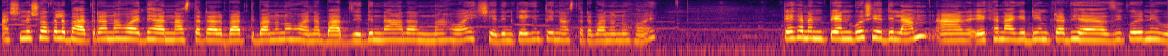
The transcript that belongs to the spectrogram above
আসলে সকালে ভাত রান্না হয়, দেহার নাস্তাটা আর বাড়তি বানানো হয় না। ভাত যেদিন না রান্না হয়, সেদিনকে কিন্তু এই নাস্তাটা বানানো হয়। তো এখানে আমি প্যান বসিয়ে দিলাম। আর এখানে আগে ডিমটা ভাজি করে নিব।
